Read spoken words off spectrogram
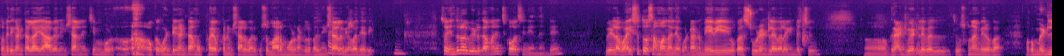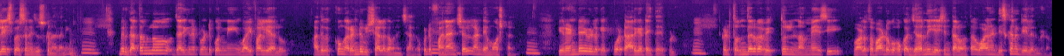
తొమ్మిది గంటల యాభై నిమిషాల నుంచి ఒక ఒంటి గంట ముప్పై ఒక్క నిమిషాల వరకు సుమారు మూడు గంటల పది నిమిషాల వ్యవధి అది. సో ఇందులో వీళ్ళు గమనించుకోవాల్సింది ఏంటంటే వీళ్ళ వయసుతో సంబంధం లేకుండా మేబీ ఒక స్టూడెంట్ లెవెల్ అయి ఉండొచ్చు గ్రాడ్యుయేట్ లెవెల్ చూసుకున్నా మీరు ఒక ఒక మిడిల్ ఏజ్ పర్సన్ చూసుకున్నా కానీ. మీరు గతంలో జరిగినటువంటి కొన్ని వైఫల్యాలు అది ఎక్కువగా రెండు విషయాలు గమనించాలి ఒకటి ఫైనాన్షియల్ అండ్ ఎమోషనల్. ఈ రెండే వీళ్ళకి ఎక్కువ టార్గెట్ అవుతాయి ఇప్పుడు. వీళ్ళు తొందరగా వ్యక్తుల్ని నమ్మేసి వాళ్ళతో పాటు ఒక- జర్నీ చేసిన తర్వాత వాళ్ళని డిస్కనెక్ట్ చేయలేరు మేడం.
